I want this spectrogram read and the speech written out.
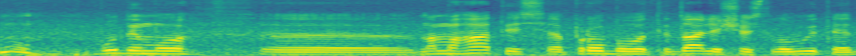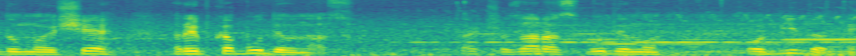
Ну, будемо е, намагатися пробувати далі щось ловити. Я думаю, ще рибка буде у нас. Так що зараз будемо обідати.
